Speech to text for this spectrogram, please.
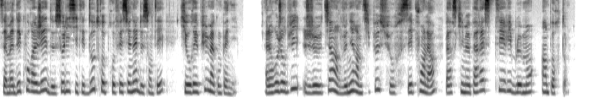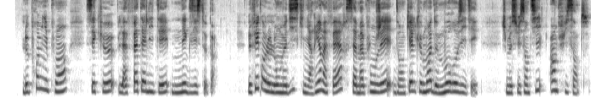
ça m'a découragé de solliciter d'autres professionnels de santé qui auraient pu m'accompagner. Alors aujourd'hui, je tiens à revenir un petit peu sur ces points-là parce qu'ils me paraissent terriblement importants. Le premier point, c'est que la fatalité n'existe pas. Le fait que l'on me dise qu'il n'y a rien à faire, ça m'a plongé dans quelques mois de morosité. Je me suis sentie impuissante.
